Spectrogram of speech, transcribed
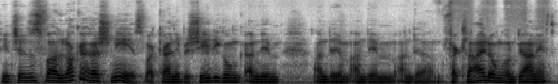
den das war lockerer Schnee, es war keine Beschädigung an dem an dem an dem an der Verkleidung und gar nichts.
